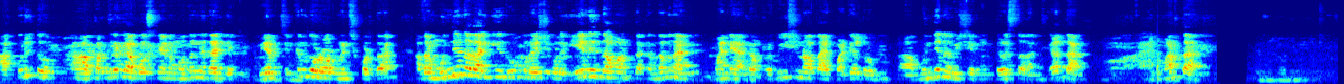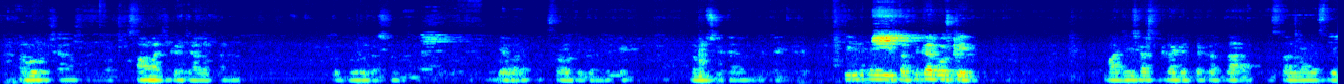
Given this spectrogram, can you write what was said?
ಆ ಕುರಿತು ಆ ಪತ್ರಿಕಾಗೋಷ್ಠಿಯನ್ನು ಮೊದಲನೇದಾಗಿ ಬಿ ಎಂ ಚಿಕ್ಕನಗೌಡ ಅವರು ನಡೆಸಿಕೊಡ್ತಾರೆ ಅದರ ಮುಂದಿನದಾಗಿ ರೂಪುರೇಷೆಗಳು ಏನಿದ್ದಾವ ಅಂತಕ್ಕಂಥದನ್ನ ಮಾನ್ಯ ಡಾಕ್ಟರ್ ವಿಶ್ವನಾಥ್ ಆಯ್ ಪಾಟೀಲ್ರು ಆ, ಮುಂದಿನ ವಿಷಯಗಳನ್ನು ತಿಳಿಸ್ತಾರೆ ಅಂತ ಹೇಳ್ತಾ ಮಾಡ್ತಾ ಸಾಮಾಜಿಕ ಜಾಲತಾಣ ದೂರದರ್ಶನ ಈ ಪತ್ರಿಕಾಗೋಷ್ಠಿ ಮಾಜಿ ಶಾಸಕರಾಗಿರ್ತಕ್ಕಂಥ ಸನ್ಮಾನ್ಯ ಶ್ರೀ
